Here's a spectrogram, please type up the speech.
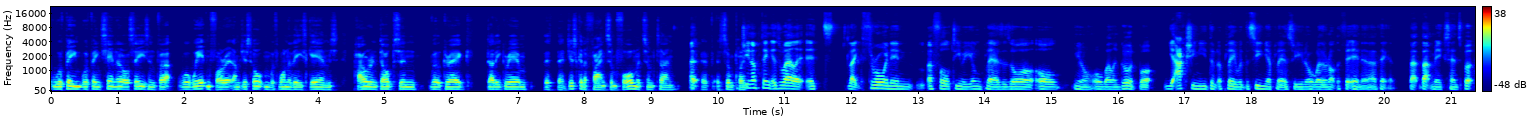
we've been we've been saying it all season, but we're waiting for it. I'm just hoping with one of these games, Power and Dobson, Will Grigg, Danny Graham, they're just going to find some form at some time uh, at, some point. Do you not think as well? It's like throwing in a full team of young players is all all you know all well and good, but you actually need them to play with the senior players so you know whether or not they fit in, and I think that that makes sense. But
